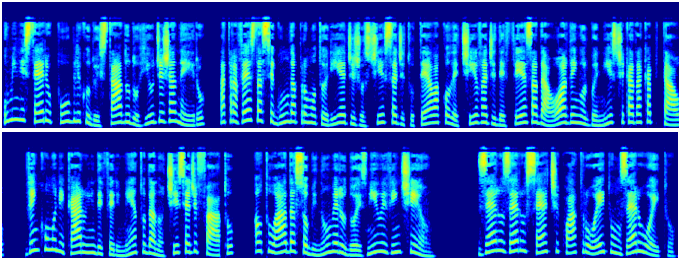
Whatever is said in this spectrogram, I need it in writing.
O Ministério Público do Estado do Rio de Janeiro, através da Segunda Promotoria de Justiça de Tutela Coletiva de Defesa da Ordem Urbanística da Capital, vem comunicar o indeferimento da notícia de fato, autuada sob número 2021 00748108.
